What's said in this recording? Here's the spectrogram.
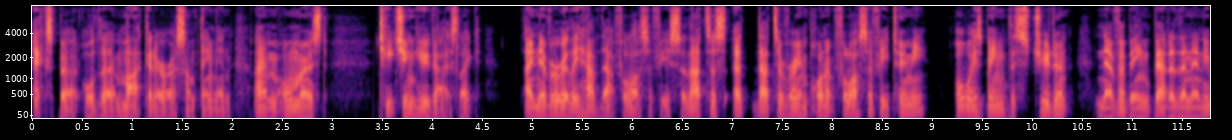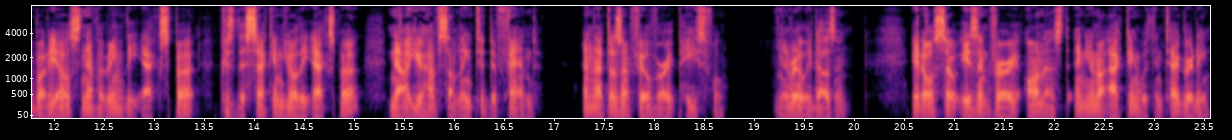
expert or the marketer or something. And I'm almost teaching you guys. Like, I never really have that philosophy. So that's a, a that's a very important philosophy to me always being the student, never being better than anybody else, never being the expert. Because the second you're the expert, now you have something to defend. And that doesn't feel very peaceful. It really doesn't. It also isn't very honest, and you're not acting with integrity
